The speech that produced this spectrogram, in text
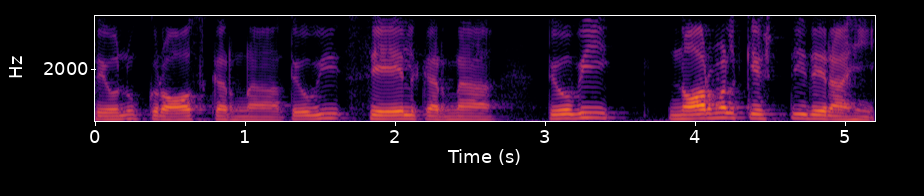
ਤੇ ਉਹਨੂੰ ਕ੍ਰਾਸ ਕਰਨਾ ਤੇ ਉਹ ਵੀ ਸੇਲ ਕਰਨਾ ਤੇ ਉਹ ਵੀ ਨਾਰਮਲ ਕਿਸ਼ਤੀ ਦੇ ਰਾਹੀਂ।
